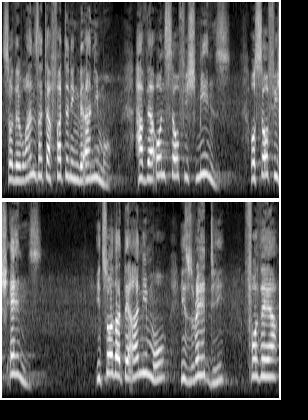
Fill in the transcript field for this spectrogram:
So the ones that are fattening the animal have their own selfish means or selfish ends. It's so that the animal is ready for their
